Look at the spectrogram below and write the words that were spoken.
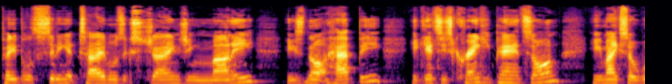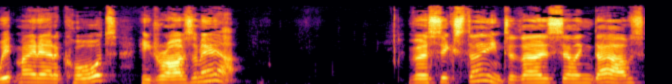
people sitting at tables exchanging money. He's not happy. He gets his cranky pants on. He makes a whip made out of cords. He drives them out. Verse 16 To those selling doves,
